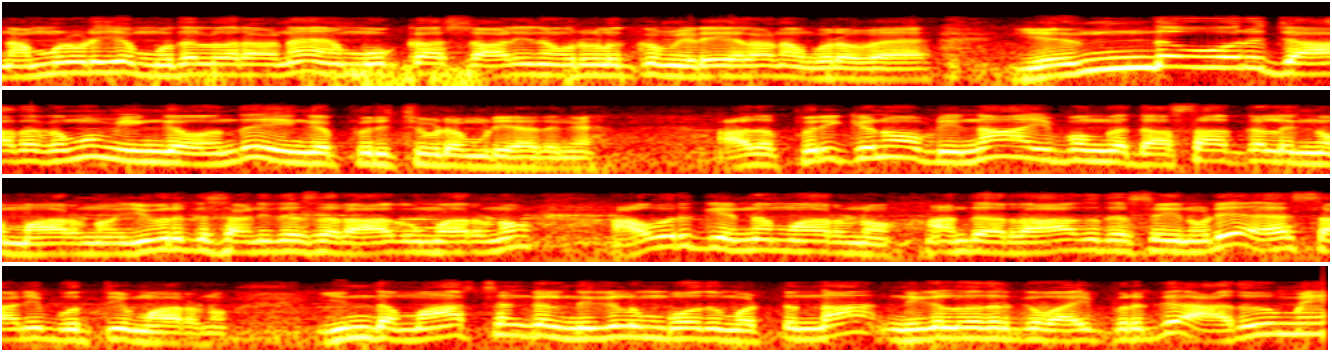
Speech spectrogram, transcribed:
நம்மளுடைய முதல்வரான மு க ஸ்டாலின் அவர்களுக்கும் இடையிலான உறவை எந்த ஒரு ஜாதகமும் இங்கே வந்து இங்கே பிரித்து விட முடியாதுங்க. அதை பிரிக்கணும் அப்படின்னா இப்போ உங்கள் தசாக்கள் இங்கே மாறணும். இவருக்கு சனி தசை ராகு மாறணும். அவருக்கு என்ன மாறணும்? அந்த ராகு தசையினுடைய சனி புத்தி மாறணும். இந்த மாற்றங்கள் நிகழும்போது மட்டும்தான் நிகழ்வதற்கு வாய்ப்பு இருக்குது அதுவுமே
